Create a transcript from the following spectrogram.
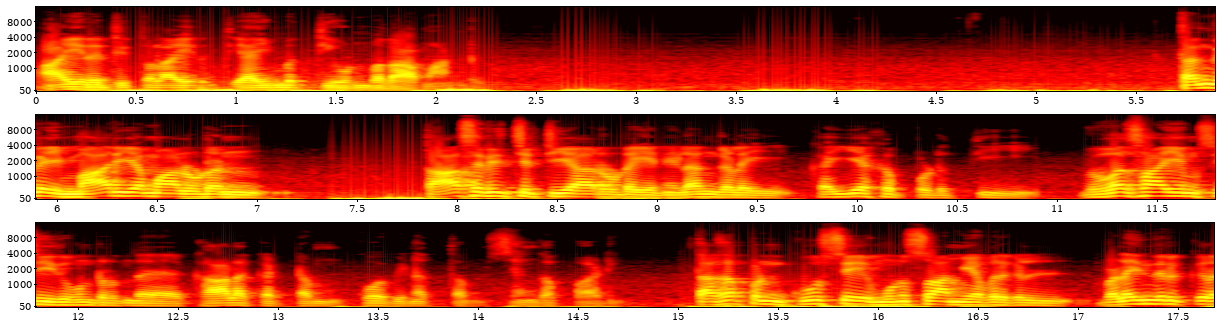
ஆயிரத்தி தொள்ளாயிரத்தி ஐம்பத்தி ஒன்பதாம் ஆண்டு. தங்கை மாரியம்மாளுடன் தாசரி செட்டியாருடைய நிலங்களை கையகப்படுத்தி விவசாயம் செய்து கொண்டிருந்த காலகட்டம் கோபிநத்தம் செங்கப்பாடி. தகப்பன் கூசே முனுசாமி அவர்கள் விளைந்திருக்கிற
